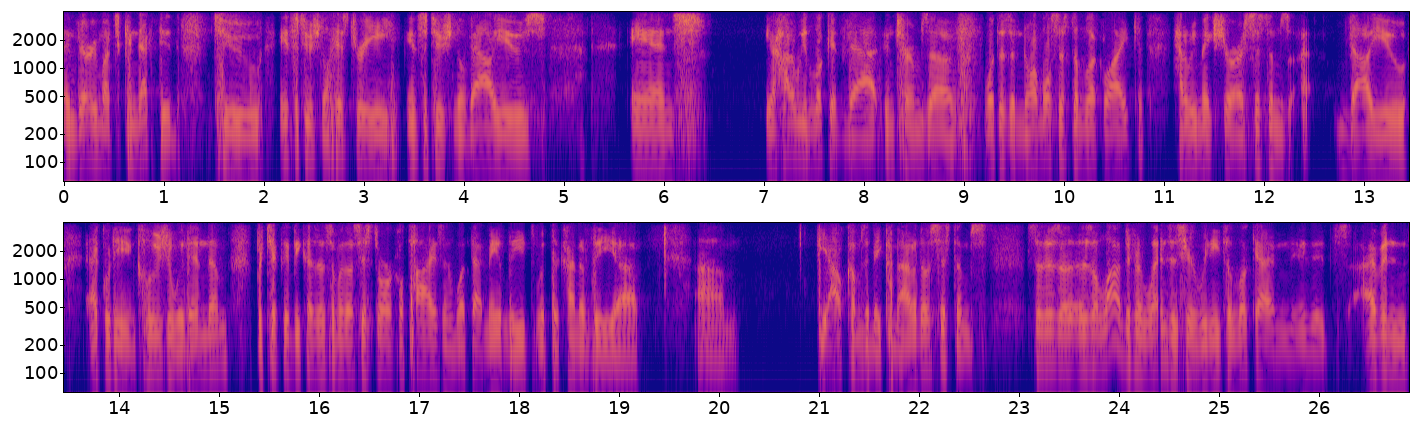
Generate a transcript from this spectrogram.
and very much connected to institutional history, institutional values, and you know, how do we look at that in terms of what does a normal system look like? How do we make sure our systems uh, value equity and inclusion within them, particularly because of some of those historical ties and what that may lead with the kind of the uh, um, the outcomes that may come out of those systems. So there's a there's a lot of different lenses here we need to look at, and it's I've been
